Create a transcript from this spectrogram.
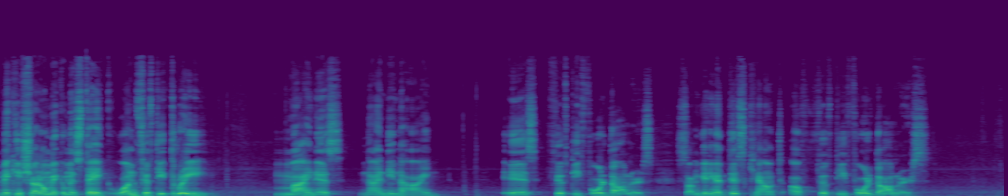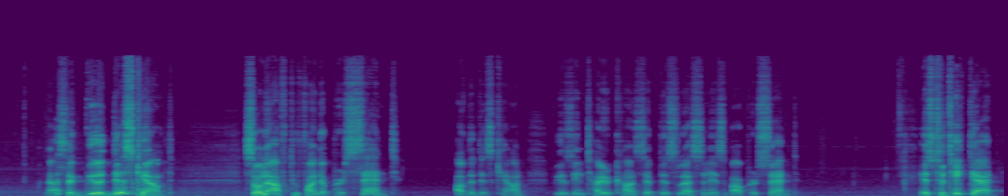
Making sure I don't make a mistake. 153 minus 99 is $54. So I'm getting a discount of $54. That's a good discount. So now I have to find a percent of the discount because the entire concept this lesson is about percent. Is to take that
